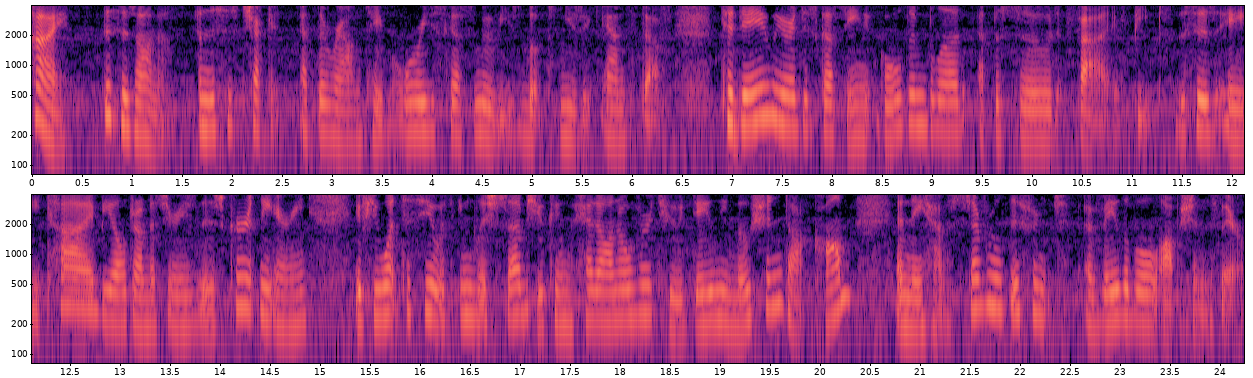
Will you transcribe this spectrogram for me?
Hi, this is Anna, and this is Check It at the Round Table, where we discuss movies, books, music, and stuff. Today we are discussing Golden Blood Episode 5, peeps. This is a Thai BL drama series that is currently airing. If you want to see it with English subs, you can head on over to dailymotion.com, and they have several different available options there.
